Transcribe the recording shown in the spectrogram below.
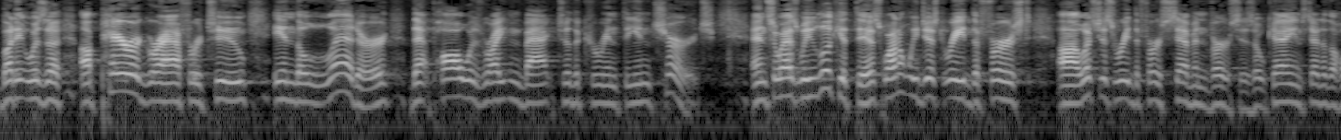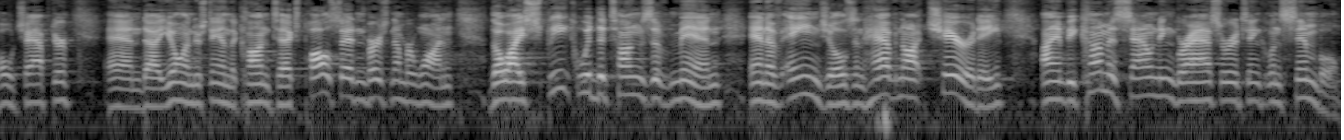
but it was a, a paragraph or two in the letter that Paul was writing back to the Corinthian church. And so, as we look at this, why don't we just read the first, uh, let's just read the first seven verses, okay, instead of the whole chapter, and uh, you'll understand the context. Paul said in verse number one, Though I speak with the tongues of men and of angels and have not charity, I am become as sounding brass or a tinkling cymbal.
